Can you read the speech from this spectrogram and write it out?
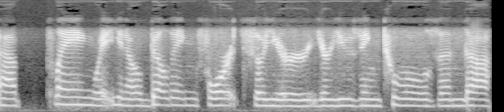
uh, playing with, you know, building forts. So you're, you're using tools and, uh,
